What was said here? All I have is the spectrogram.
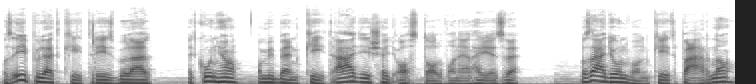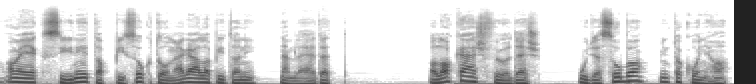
Az épület két részből áll, egy konyha, amiben két ágy és egy asztal van elhelyezve. Az ágyon van két párna, amelyek színét a piszoktól megállapítani nem lehetett. A lakás földes, úgy a szoba, mint a konyha.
